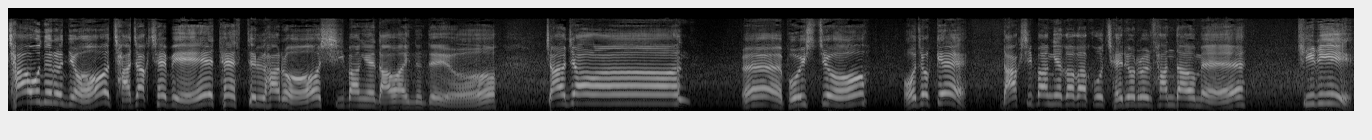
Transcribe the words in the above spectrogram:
자 오늘은요 자작채비 테스트를 하러 시방에 나와 있는데요 짜잔 예 보이시죠 어저께 낚시방에 가갖고 재료를 산 다음에 길이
